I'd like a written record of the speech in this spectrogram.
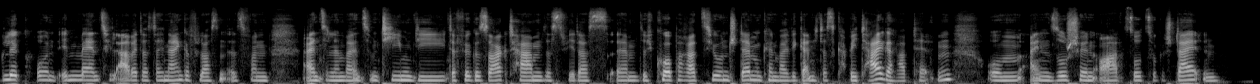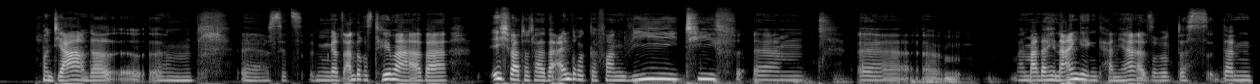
Glück und immens viel Arbeit, das da hineingeflossen ist von Einzelnen bei uns im Team, die dafür gesorgt haben, dass wir das ähm, durch Kooperation stemmen können, weil wir gar nicht das Kapital gehabt hätten, um einen so schönen Ort so zu gestalten. Und ja, und da äh, ähm, äh, ist jetzt ein ganz anderes Thema, aber ich war total beeindruckt davon, wie tief ähm, äh, ähm, man da hineingehen kann, ja. Also dass dann,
